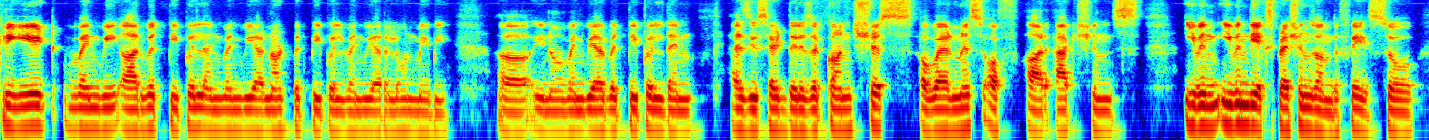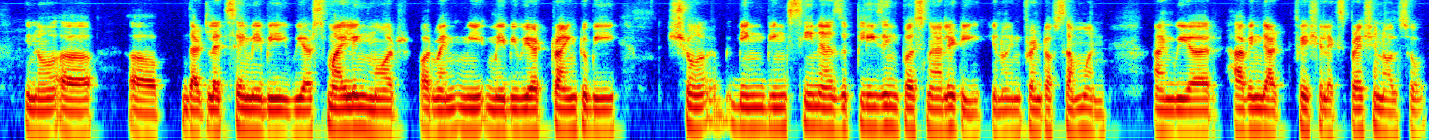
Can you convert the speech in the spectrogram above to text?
create when we are with people and when we are not with people when we are alone maybe. Uh, you know when we are with people then as you said there is a conscious awareness of our actions even even the expressions on the face. So you know uh, uh, that let's say maybe we are smiling more or when we, maybe we are trying to be show being being seen as a pleasing personality you know in front of someone and we are having that facial expression also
